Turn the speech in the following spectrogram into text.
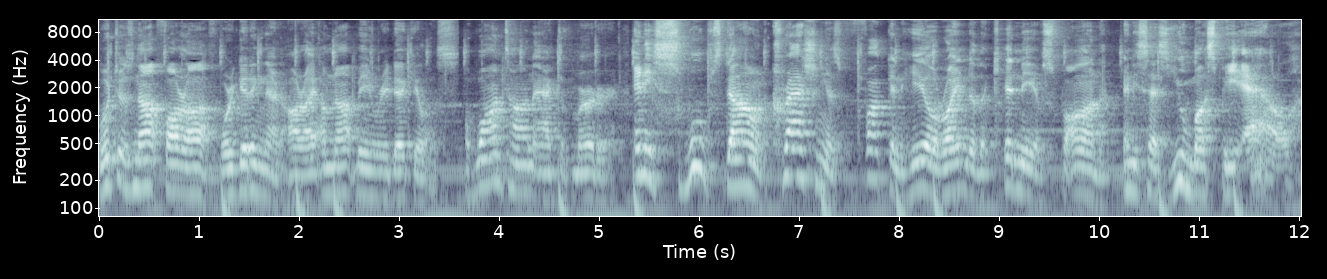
Which is not far off. We're getting there, alright? I'm not being ridiculous. A wanton act of murder. And he swoops down, crashing his fucking heel right into the kidney of Spawn. And he says, You must be Al.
